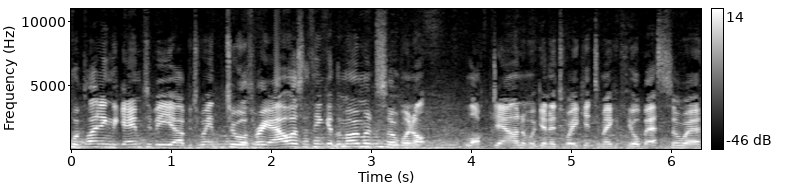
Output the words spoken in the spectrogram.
we're planning the game to be uh, between two or three hours, I think, at the moment, so we're not locked down and we're going to tweak it to make it feel best. So we're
